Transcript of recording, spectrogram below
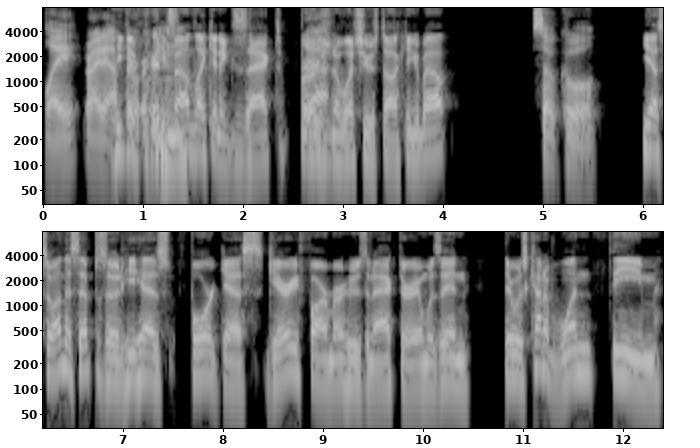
play right He, could, afterwards he found like an exact version of what she was talking about. so cool Yeah, so on this episode, he has four guests. Gary Farmer, who's an actor and was in, there was kind of one theme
